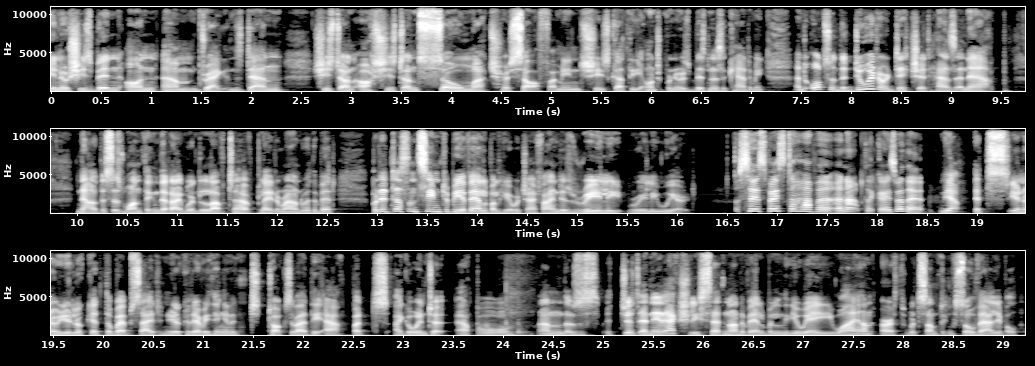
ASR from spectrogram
You know, she's been on um, Dragon's Den. She's done, oh, she's done so much herself. I mean, she's got the Entrepreneurs Business Academy. And also the Do It or Ditch It has an app now, this is one thing that I would love to have played around with a bit, but it doesn't seem to be available here, which I find is really, really weird. So it's supposed to have a, an app that goes with it. Yeah, it's you know you look at the website and you look at everything and it talks about the app. But I go into Apple and there's it just and it actually said not available in the UAE. Why on earth would something so valuable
